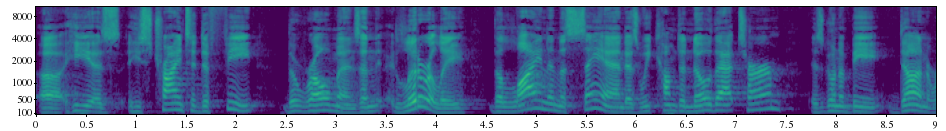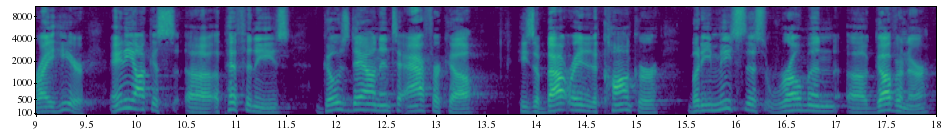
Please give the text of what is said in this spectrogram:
uh, he is, he's trying to defeat the Romans. And literally, the line in the sand, as we come to know that term, is going to be done right here. Antiochus uh, Epiphanes goes down into Africa. He's about ready to conquer, but he meets this Roman uh, governor.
